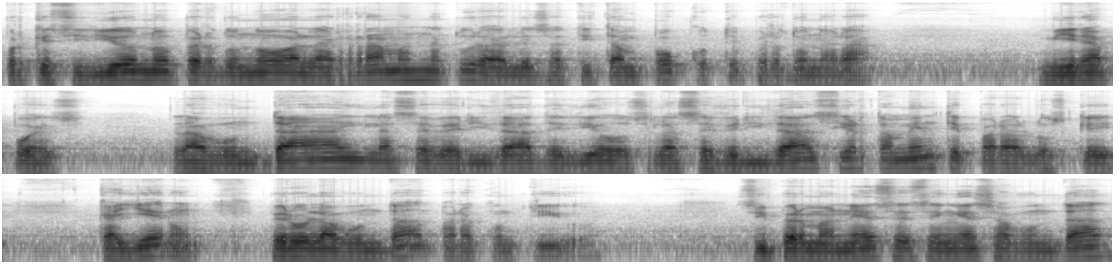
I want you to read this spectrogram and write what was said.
porque si Dios no perdonó a las ramas naturales, a ti tampoco te perdonará. Mira pues, la bondad y la severidad de Dios. La severidad ciertamente para los que cayeron, pero la bondad para contigo. Si permaneces en esa bondad,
